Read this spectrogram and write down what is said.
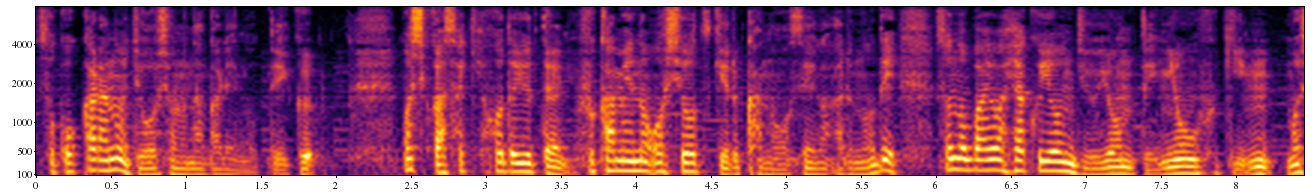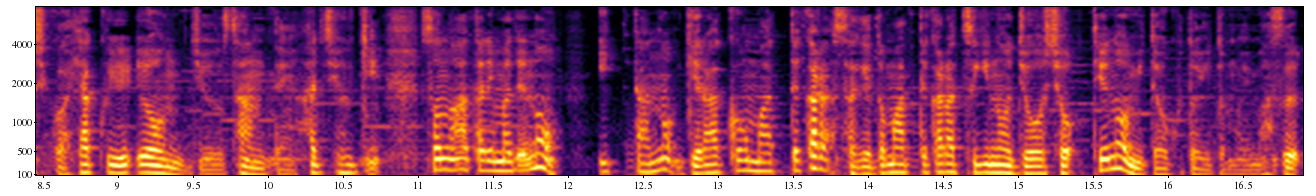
そこからの上昇の流れに乗っていく。もしくは先ほど言ったように、深めの押しをつける可能性があるので、その場合は144.4付近、もしくは143.8付近、そのあたりまでの一旦の下落を待ってから下げ止まってから次の上昇っていうのを見ておくといいと思います。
